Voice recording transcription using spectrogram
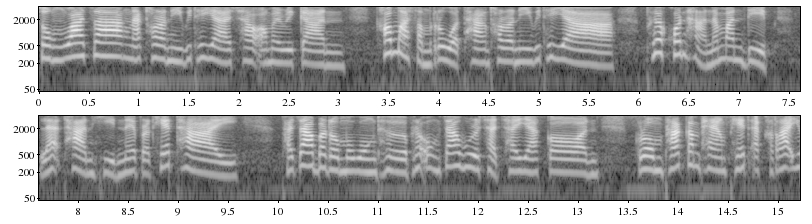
ทรงว่าจ้างนักธรณีวิทยาชาวอเมริกัน เข้ามาสำรวจทางธรณีวิทยา เพื่อค้นหาน้ำมันดิบ และถ่านหินในประเทศไทย พระเจ้าบรมวงศ์เธอ พระองค์เจ้าบุรชัดชัยยากร กรมพระกำแพงเพชรอัครโย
